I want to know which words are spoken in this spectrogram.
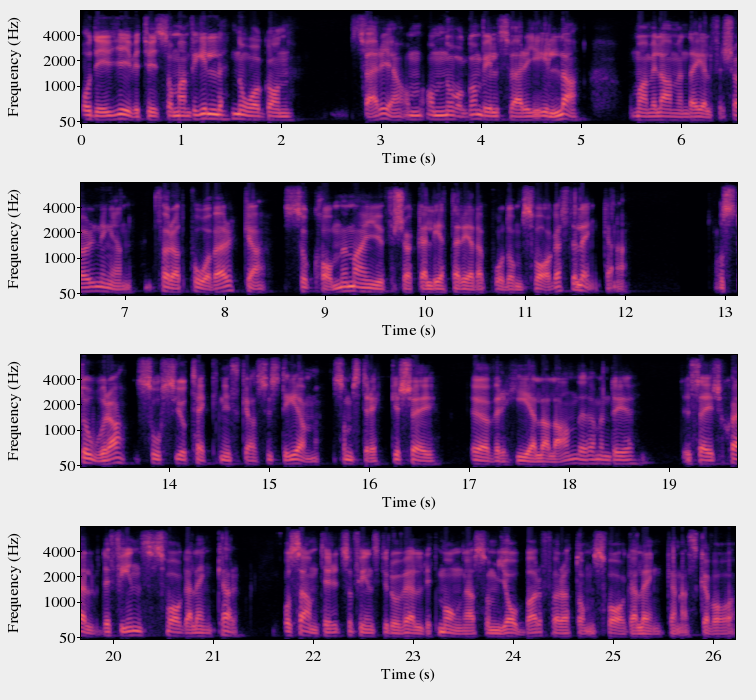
Och det är givetvis om man vill någon Sverige, om, om någon vill Sverige illa och man vill använda elförsörjningen för att påverka så kommer man ju försöka leta reda på de svagaste länkarna. Och stora sociotekniska system som sträcker sig över hela landet, ja, men det, det säger sig själv, det finns svaga länkar. Och samtidigt så finns det då väldigt många som jobbar för att de svaga länkarna ska vara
